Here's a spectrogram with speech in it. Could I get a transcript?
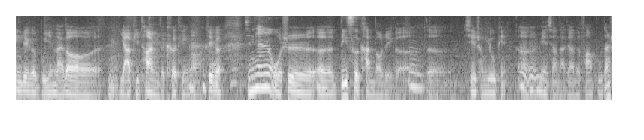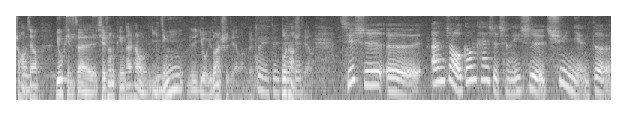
欢迎这个补音来到雅痞 Time 的客厅啊。这个今天我是呃第一次看到这个呃携程优品呃面向大家的发布，但是好像优品在携程的平台上已经有一段时间了，对吗？对对对多长时间了？其实呃，按照刚开始成立是去年的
